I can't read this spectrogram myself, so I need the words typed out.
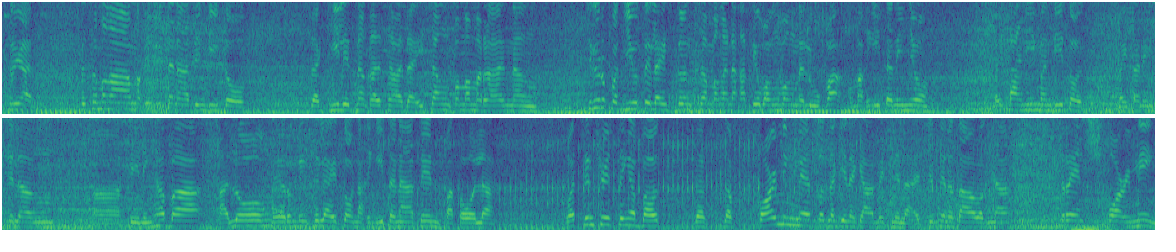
So yan, isa sa mga makikita natin dito sa gilid ng kalsada, isang pamamaraan ng siguro pag-utilize doon sa mga nakatiwangwang na lupa. Kung makikita ninyo, may taniman dito. May tanim silang ah, siling haba, talong, meron din sila ito, nakikita natin, patola. What's interesting about the, the farming method na ginagamit nila is yung tinatawag na trench farming.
